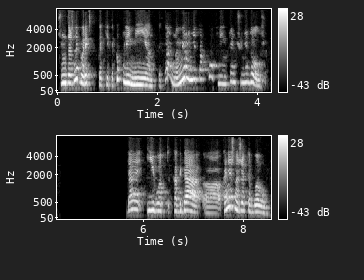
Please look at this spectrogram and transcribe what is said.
что мне должны говорить какие-то комплименты, да, но мир не таков, мне никто ничего не должен. Да, и вот когда, а, конечно же, это был,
